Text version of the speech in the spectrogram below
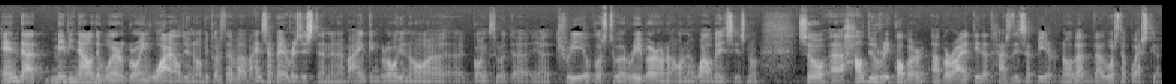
and that maybe now they were growing wild, you know, because the vines are very resistant, and a vine can grow, you know, uh, uh, going through a, a, a tree or close to a river on a, on a wild basis, no. So, uh, how do you recover a variety that has disappeared? No, that, that was the question.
